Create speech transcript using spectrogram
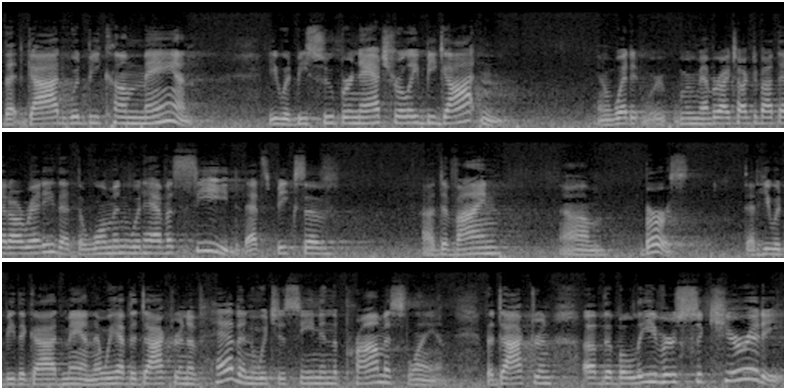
that God would become man. He would be supernaturally begotten. And what it, remember I talked about that already that the woman would have a seed that speaks of divine um, birth that he would be the God man. Then we have the doctrine of heaven, which is seen in the promised land, the doctrine of the believer's security,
